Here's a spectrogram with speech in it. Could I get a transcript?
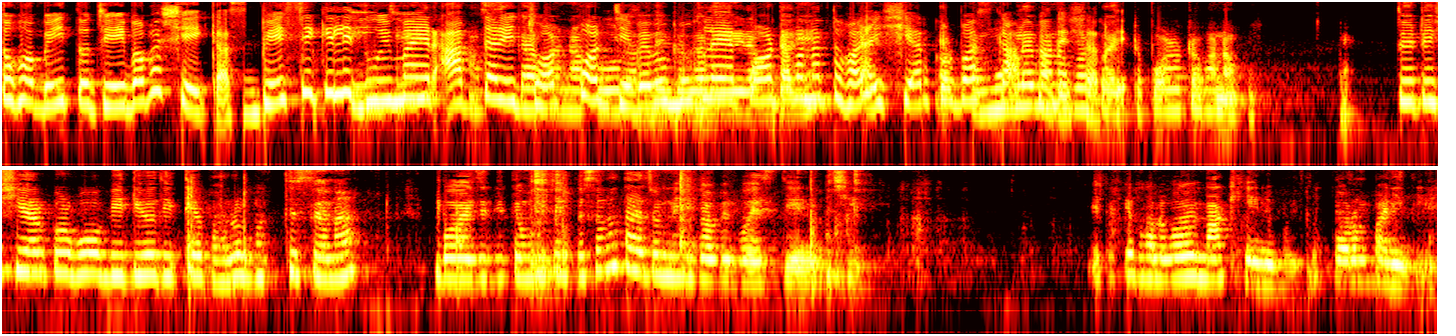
তো হবেই তো যেই বাবা সেই কাজ। বেসিক্যালি দুই মায়ের আবদারে ঝটপট যেভাবে মোগলাই আর পরোটা বানাতে হয় শেয়ার করব আজকে আপনাদের সাথে। একটা পরোটা বানাবো। তো এটা শেয়ার করব ভিডিও দিতে ভালো লাগতেছে না। বয়েস দিতে মন চাইতেছে না তার জন্য এইভাবে বয়েস দিয়ে নিচ্ছি। এটাকে ভালোভাবে মাখিয়ে নেব গরম পানি দিয়ে।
